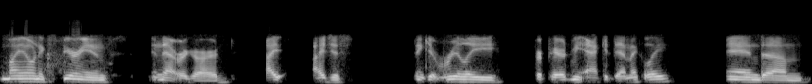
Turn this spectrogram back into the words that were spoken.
my own experience in that regard. I I just think it really prepared me academically, and um,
